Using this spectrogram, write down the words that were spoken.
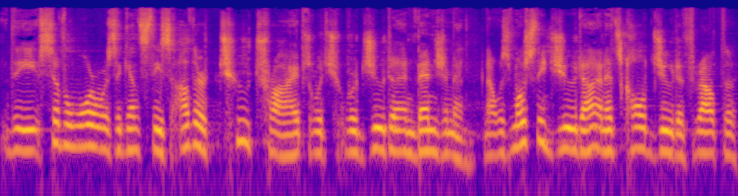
the civil war was against these other two tribes, which were Judah and Benjamin. Now, it was mostly Judah, and it's called Judah throughout the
